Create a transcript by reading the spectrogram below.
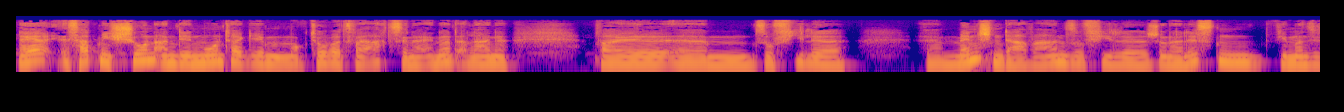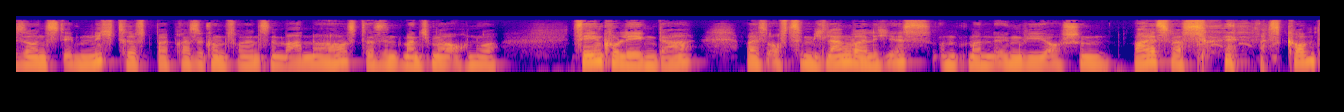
Naja, es hat mich schon an den Montag eben im Oktober 2018 erinnert, alleine weil ähm, so viele äh, Menschen da waren, so viele Journalisten, wie man sie sonst eben nicht trifft bei Pressekonferenzen im Adenauerhaus. Da sind manchmal auch nur zehn Kollegen da, weil es oft ziemlich langweilig ist und man irgendwie auch schon weiß, was, was kommt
